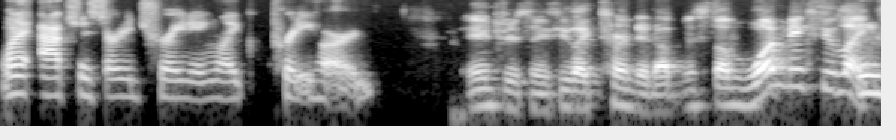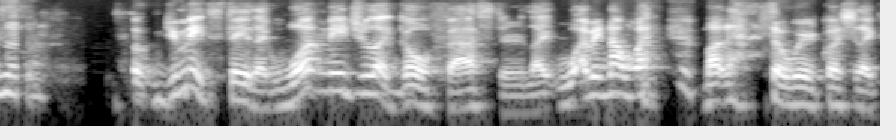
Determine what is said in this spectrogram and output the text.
when I actually started training like pretty hard. Interesting. So you like turned it up and stuff. What makes you like? Mhm. so You made stay Like, what made you like go faster? Like, I mean, not what. That's a weird question. Like,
